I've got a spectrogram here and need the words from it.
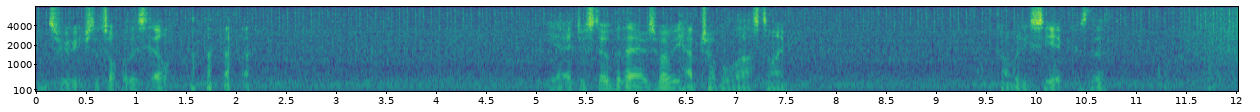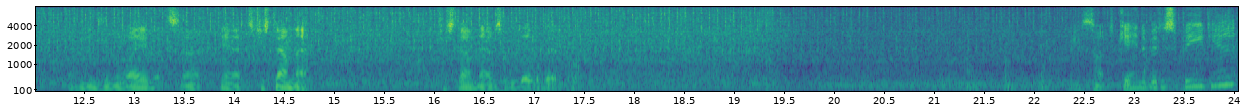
once we reach the top of this hill. yeah, just over there is where we had trouble last time. Can't really see it because the everything's in the way, but uh, yeah, it's just down there. Just down there is a little bit of problem. He's starting to gain a bit of speed yet.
